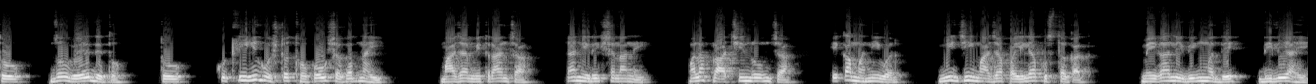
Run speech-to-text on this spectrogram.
तो जो वेळ देतो तो कुठलीही गोष्ट थोपवू शकत नाही. माझ्या मित्रांच्या या निरीक्षणाने मला प्राचीन रोमच्या एका म्हणीवर मी जी माझ्या पहिल्या पुस्तकात मेगा लिव्हिंगमध्ये दिली आहे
